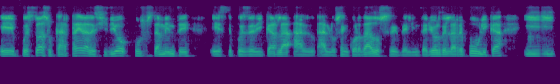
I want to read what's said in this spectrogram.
eh, pues toda su carrera decidió justamente este, pues dedicarla a los encordados eh, del interior de la República y,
